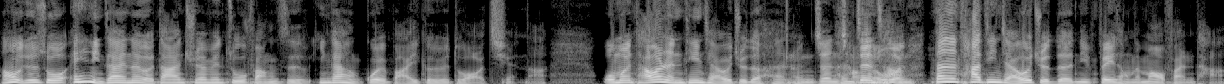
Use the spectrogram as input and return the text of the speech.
然后我就说，哎，你在那个大安区那边租房子应该很贵吧？一个月多少钱啊？我们台湾人听起来会觉得很很正常，很正常，但是他听起来会觉得你非常的冒犯他。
